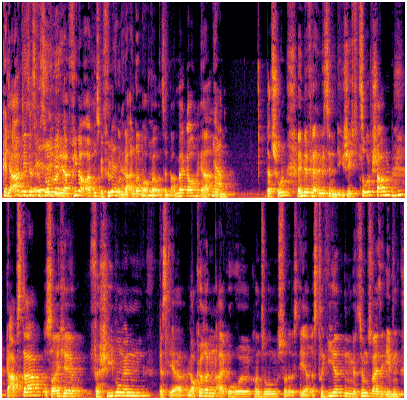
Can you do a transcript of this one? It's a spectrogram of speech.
genau. Ja, die Diskussion wurde ja vielerorts geführt, genau. unter anderem auch mhm. bei uns in Bamberg auch. Ja, ja. Ähm, das schon. Wenn wir vielleicht ein bisschen in die Geschichte zurückschauen, mhm. gab es da solche Verschiebungen des eher lockeren Alkoholkonsums oder des eher restrigierten, beziehungsweise eben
